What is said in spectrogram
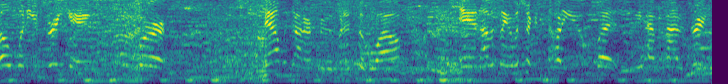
oh, what are you drinking? We're, now we got our food, but it took a while. And I was like, I wish I could tell you, but we haven't had a drink.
